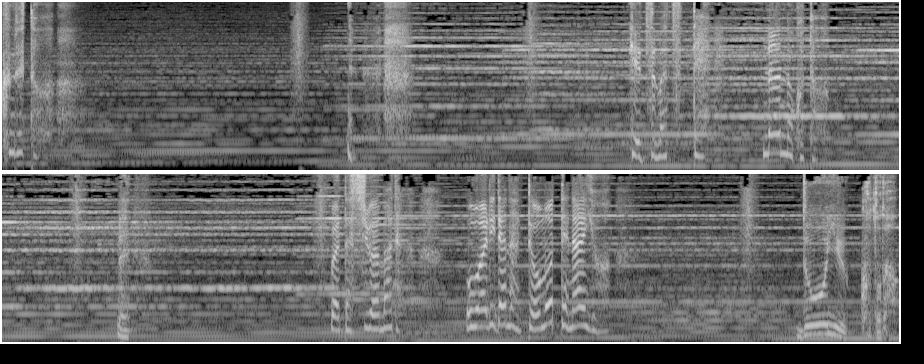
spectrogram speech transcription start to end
来ると。結末って何のこと？え？私はまだ終わりだなんて思ってないよ。どういうことだ？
